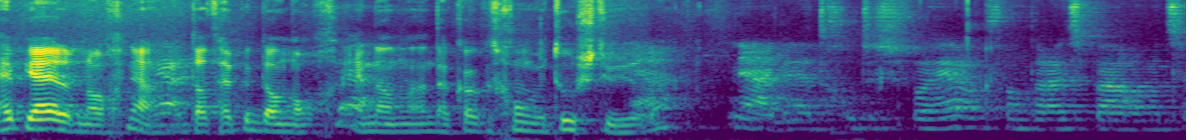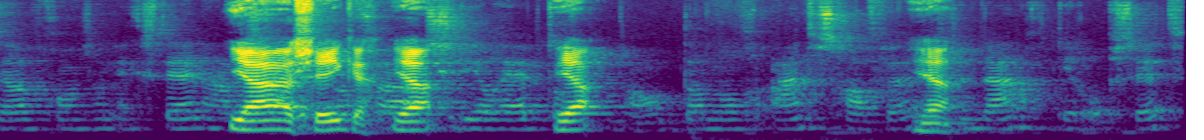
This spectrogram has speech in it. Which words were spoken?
heb jij dat nog? Nou, Ja. dat heb ik dan nog. Ja. En dan, eh, dan kan ik het gewoon weer toesturen. Ja. Ja, het goed is voor hè, ook van bruidspaar om het zelf gewoon zo'n externe Ja, zeker, eh, ja. Als je die al hebt, Ja. om dan nog aan te schaffen. Ja. En daar nog een keer op zet.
